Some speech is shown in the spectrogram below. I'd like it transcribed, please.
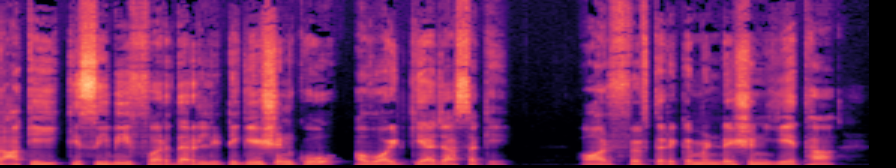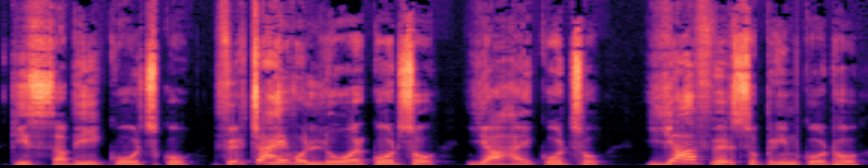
ताकि किसी भी फर्दर लिटिगेशन को अवॉइड किया जा सके। और फिफ्थ रिकमेंडेशन ये था कि सभी कोर्ट्स को, फिर चाहे वो लोअर कोर्ट्स हो या हाई कोर्ट्स हो, या फिर सुप्रीम कोर्ट हो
